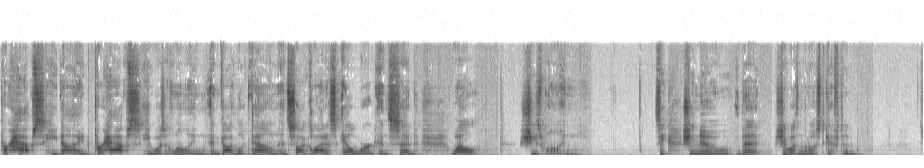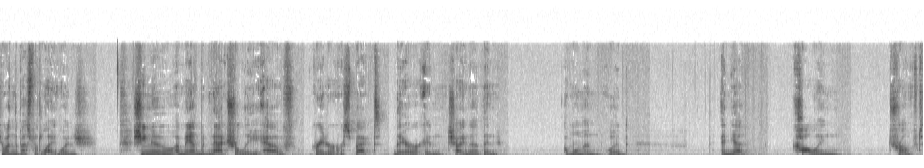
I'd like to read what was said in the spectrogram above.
Perhaps he died. Perhaps he wasn't willing. And God looked down and saw Gladys Aylward and said, Well, she's willing. See, she knew that she wasn't the most gifted, she wasn't the best with language. She knew a man would naturally have greater respect there in China than a woman would. And yet, calling trumped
